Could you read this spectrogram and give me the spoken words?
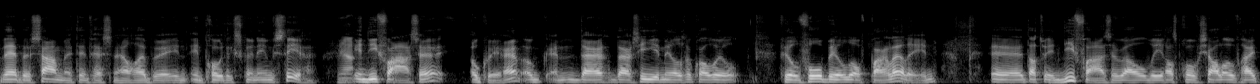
we hebben samen met InvestNL hebben we in, in Protix kunnen investeren. Ja. In die fase ook weer. Hè? Ook, en daar, daar zie je inmiddels ook al wel veel voorbeelden of parallellen in. eh, dat we in die fase wel weer als provinciale overheid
